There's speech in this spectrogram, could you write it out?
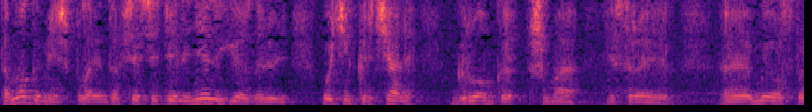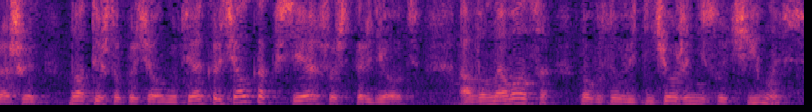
там много меньше половины, там все сидели нерелигиозные люди, очень кричали громко Шма Израиль. Э, мы его спрашиваем, ну а ты что кричал? Он говорит, я кричал, как все, что ж теперь делать? А волновался? Он говорит, ну ведь ничего же не случилось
